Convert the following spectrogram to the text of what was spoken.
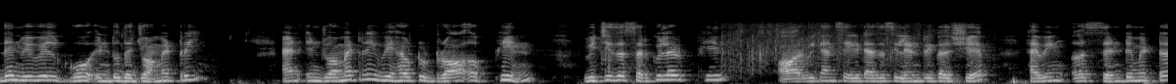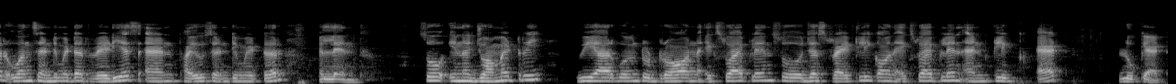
Then we will go into the geometry and in geometry we have to draw a pin which is a circular pin or we can say it as a cylindrical shape having a centimeter 1 centimeter radius and 5 centimeter length so in a geometry we are going to draw an xy plane. So just right click on xy plane and click at look at.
